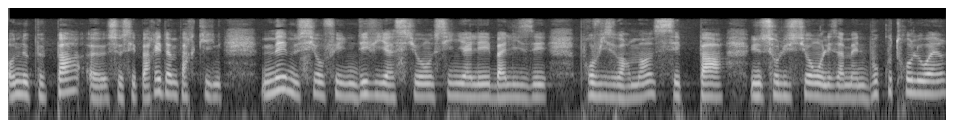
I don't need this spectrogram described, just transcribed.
on ne peut pas euh, se séparer d'un parking. Même si on fait une déviation signalée, balisée provisoirement, c'est pas une solution. On les amène beaucoup trop loin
